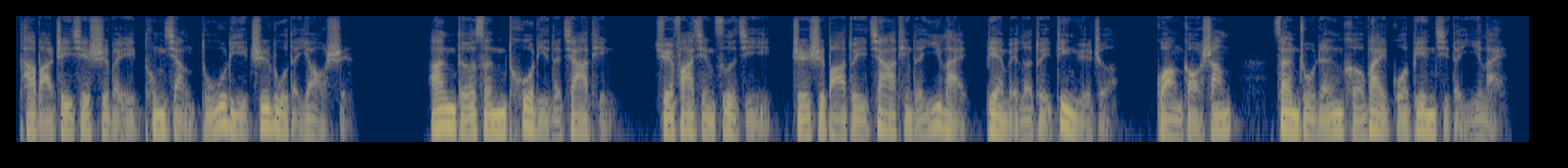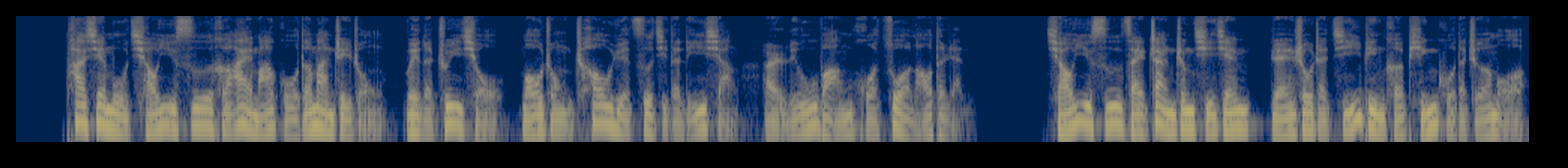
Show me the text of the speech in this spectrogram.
他把这些视为通向独立之路的钥匙。安德森脱离了家庭，却发现自己只是把对家庭的依赖变为了对订阅者、广告商、赞助人和外国编辑的依赖。他羡慕乔伊斯和艾玛·古德曼这种为了追求某种超越自己的理想而流亡或坐牢的人。乔伊斯在战争期间忍受着疾病和贫苦的折磨，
